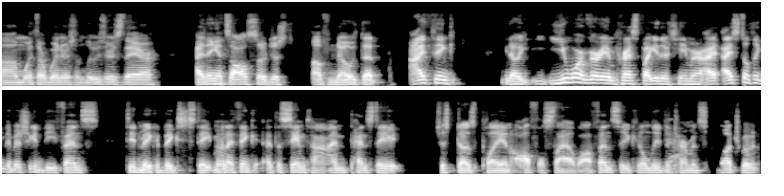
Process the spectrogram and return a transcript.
um, with our winners and losers there. I think it's also just of note that I think you know, you weren't very impressed by either team here. I, I still think the Michigan defense did make a big statement. I think at the same time, Penn State just does play an awful style of offense, so you can only determine yeah. so much. But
